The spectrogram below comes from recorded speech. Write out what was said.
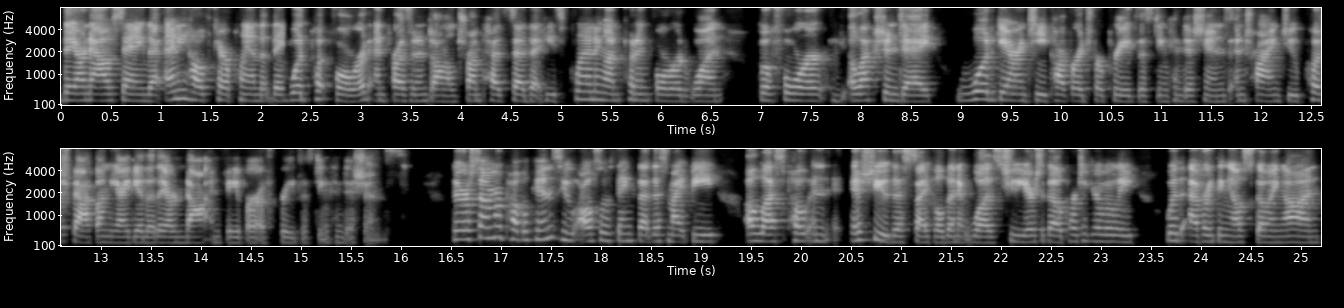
they are now saying that any healthcare plan that they would put forward, and President Donald Trump has said that he's planning on putting forward one before election day, would guarantee coverage for pre existing conditions and trying to push back on the idea that they are not in favor of pre existing conditions. There are some Republicans who also think that this might be a less potent issue this cycle than it was two years ago, particularly with everything else going on.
